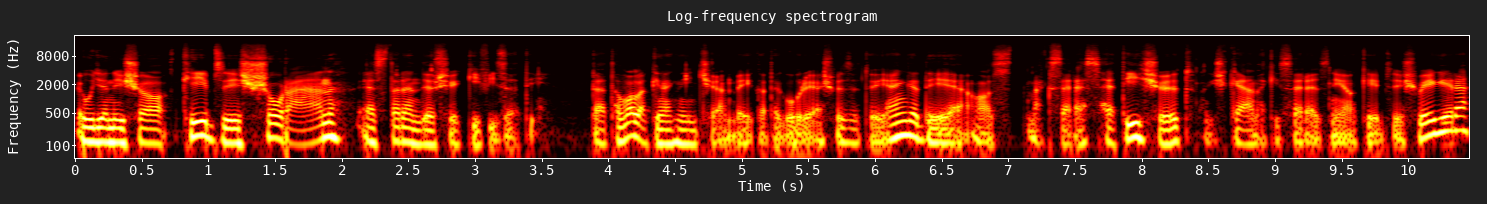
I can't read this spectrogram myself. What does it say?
ugyanis a képzés során ezt a rendőrség kifizeti. Tehát ha valakinek nincsen B-kategóriás vezetői engedélye, azt megszerezheti, sőt, meg is kell neki szerezni a képzés végére.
